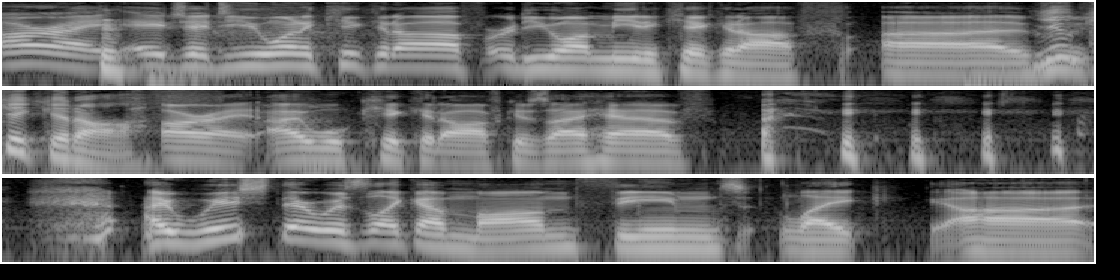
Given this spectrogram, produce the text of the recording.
All right, AJ, do you want to kick it off, or do you want me to kick it off? Uh, You who- kick it off. All right, I will kick it off because I have. I wish there was like a mom-themed like uh,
